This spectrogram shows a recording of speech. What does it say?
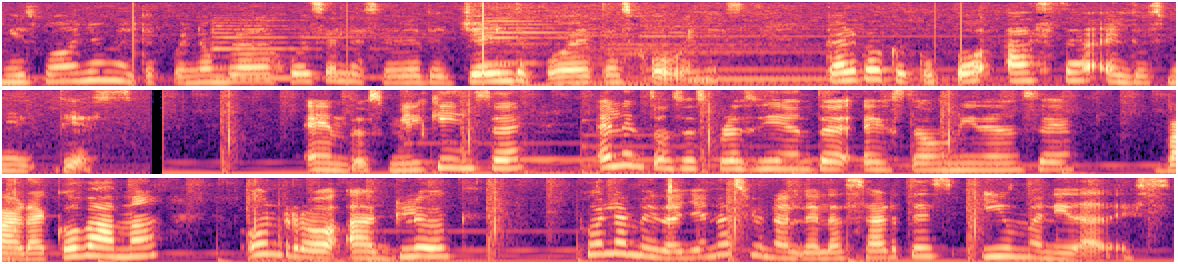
mismo año en el que fue nombrada jueza en la serie de Yale de Poetas Jóvenes, cargo que ocupó hasta el 2010. En 2015, el entonces presidente estadounidense Barack Obama honró a Gluck con la Medalla Nacional de las Artes y Humanidades.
